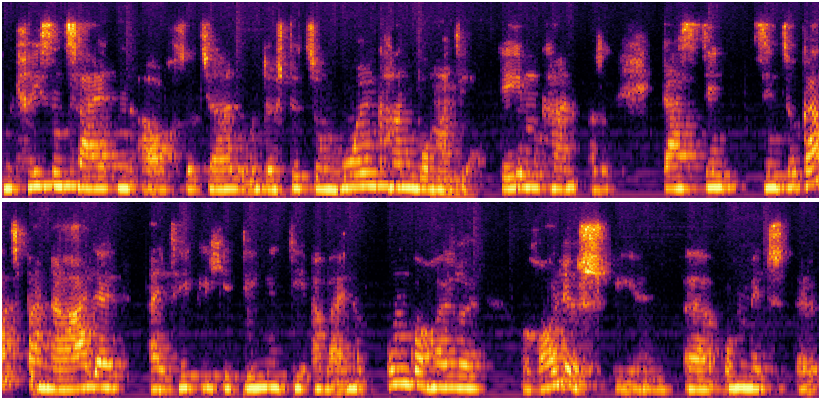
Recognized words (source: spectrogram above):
in Krisenzeiten auch soziale Unterstützung holen kann, wo man hm. sie auch geben kann. Also das sind, sind so ganz banale alltägliche Dinge, die aber eine ungeheure Rolle spielen, äh, um mit äh,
